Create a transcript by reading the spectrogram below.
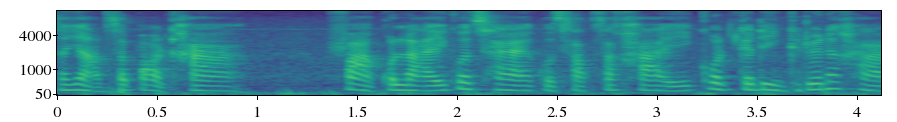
สยามสปอร์ตค่ะ ฝากกดไลค์ กดแชร์ กด Subscribe กดกระดิ่งกันด้วยนะคะ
